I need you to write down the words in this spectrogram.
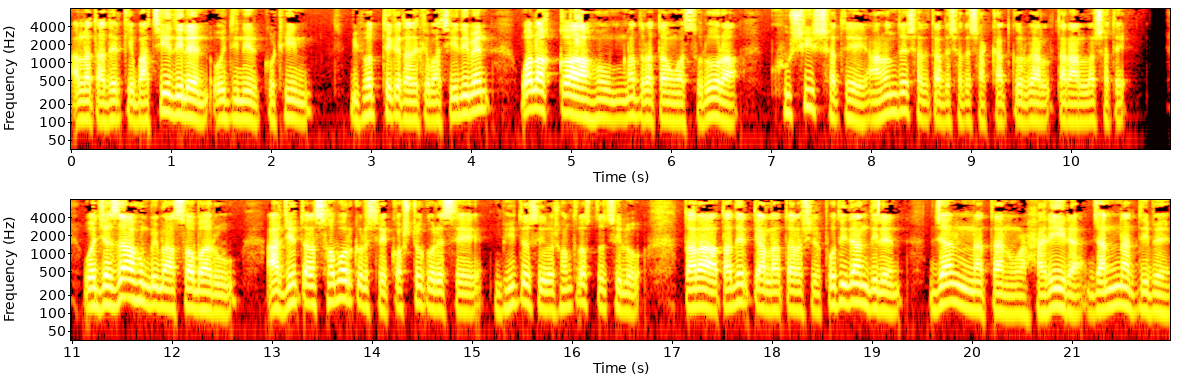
আল্লাহ তাদেরকে বাঁচিয়ে দিলেন, ওই দিনের কঠিন বিপদ থেকে তাদেরকে বাঁচিয়ে দিবেন। সুরুরা। খুশির সাথে, আনন্দের সাথে তাদের সাথে সাক্ষাৎ করবে তারা আল্লাহর সাথে। ও জাজাহুম বিমা সবারু। আর যেহেতু তারা সবর করেছে, কষ্ট করেছে, ভীত ছিল, সন্ত্রস্ত ছিল, তারা তাদেরকে আল্লাহ তালা প্রতিদান দিলেন জান্নাতান হারিরা। জান্নাত দিবেন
